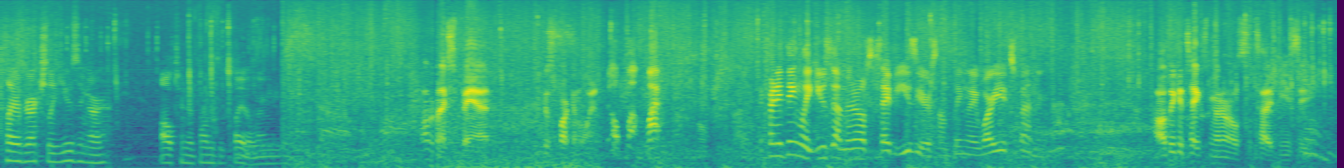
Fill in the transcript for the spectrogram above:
Players are actually using our alternate forms of play to learn the game. I'm gonna expand. Just fucking win. No, but what? If anything, like use that mineral to type easy or something. Like, why are you expanding? I don't think it takes minerals to type easy.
